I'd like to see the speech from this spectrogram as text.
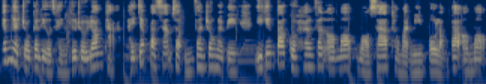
今日做嘅疗程叫做 Yonca，喺一百三十五分钟里边已经包括香薰按摩、磨砂同埋面部淋巴按摩。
